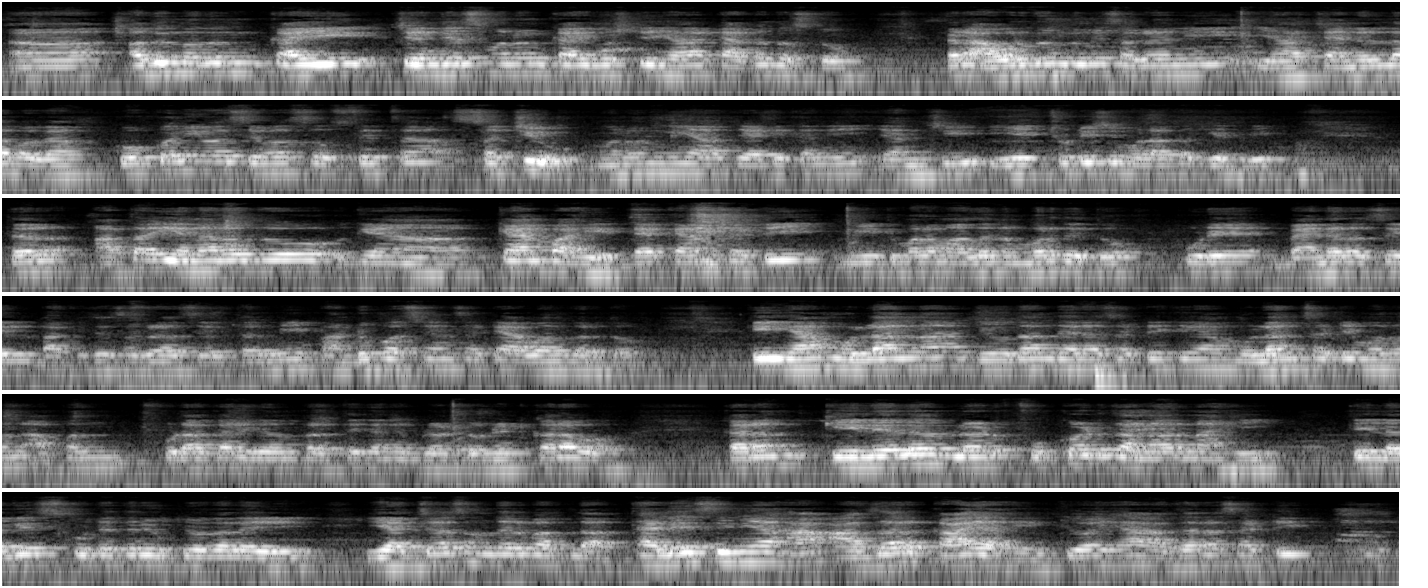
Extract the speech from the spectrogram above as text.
अधूनमधून काही चेंजेस म्हणून काही गोष्टी ह्या टाकत असतो. तर आवर्जून तुम्ही सगळ्यांनी ह्या चॅनलला बघा. कोकण युवा सेवा संस्थेचा सचिव म्हणून मी आज या ठिकाणी यांची ही एक छोटीशी मुलाखत घेतली. तर आता येणारा जो कॅम्प आहे त्या कॅम्पसाठी मी तुम्हाला माझा नंबर देतो. पुढे बॅनर असेल बाकीचे सगळं असेल तर मी भांडूपवासियांसाठी आवाहन करतो. की ह्या मुलांना जीवदान देण्यासाठी की या मुलांसाठी म्हणून आपण पुढाकार घेऊन प्रत्येकाने ब्लड डोनेट करावं. कारण केलेलं ब्लड फुकट जाणार नाही ते लगेच कुठेतरी उपयोगाला येईल. याच्या संदर्भातला थॅलेसिमिया हा आजार काय आहे किंवा ह्या आजारासाठी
